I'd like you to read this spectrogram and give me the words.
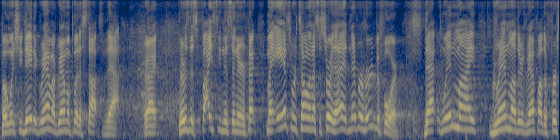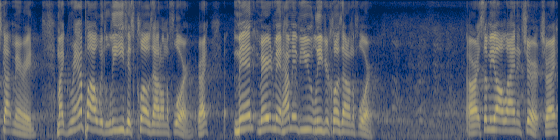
But when she dated grandma, grandma put a stop to that, right? There was this feistiness in her. In fact, my aunts were telling us a story that I had never heard before. That when my grandmother and grandfather first got married, my grandpa would leave his clothes out on the floor, right? Men, married men, how many of you leave your clothes out on the floor? All right, some of y'all lying in church, right?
